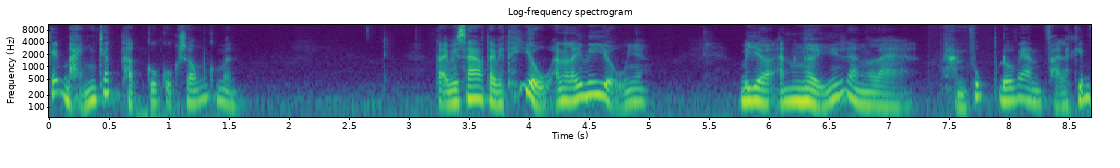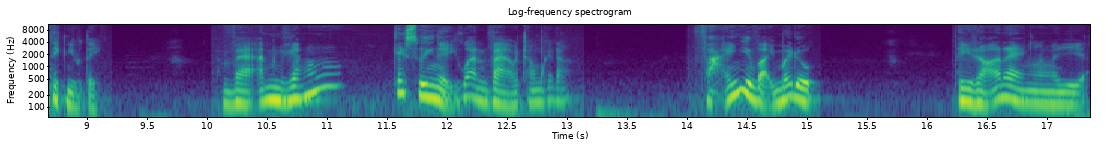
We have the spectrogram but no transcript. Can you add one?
cái bản chất thật của cuộc sống của mình tại vì sao? Tại vì thí dụ anh lấy ví dụ nha. Bây giờ anh nghĩ rằng là hạnh phúc đối với anh phải là kiếm thật nhiều tiền. Và anh gắn cái suy nghĩ của anh vào trong cái đó. Phải như vậy mới được. Thì rõ ràng là, gì ạ?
